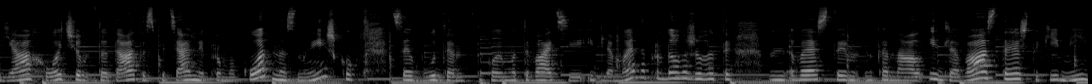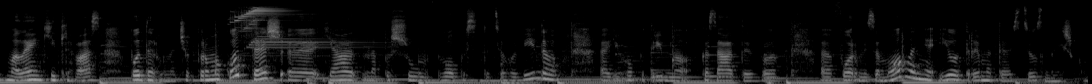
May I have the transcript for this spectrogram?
я хочу додати спеціальний промокод на знижку. Це буде такою мотивацією і для мене продовжувати вести канал, і для вас теж такий мій маленький для вас подаруночок. Промокод теж е, я напишу в описі до цього відео. Його потрібно вказати в е, формі замовлення і отримати ось цю знижку.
